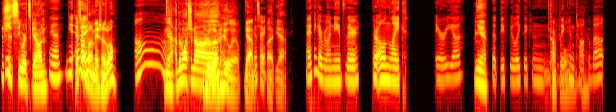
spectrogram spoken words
interested to see where it's going. Yeah. yeah it's on everybody- Funimation as well. Oh. Yeah, I've been watching on Hulu. Hulu. Yeah. That's right. but yeah, I think everyone needs their their own like area yeah. that they feel like they can they Comfortable, can talk about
